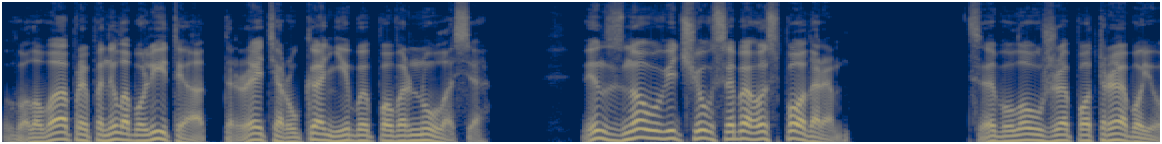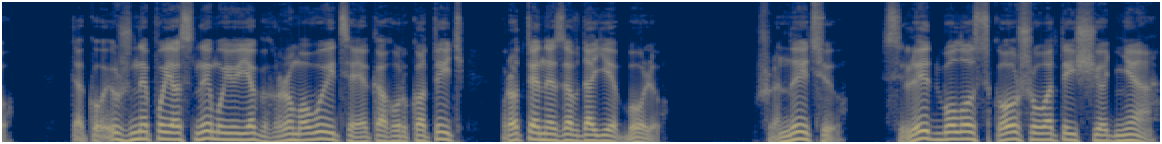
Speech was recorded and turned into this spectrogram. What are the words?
Голова припинила боліти, а третя рука ніби повернулася. Він знову відчув себе господарем. Це було вже потребою, такою ж непояснимою, як громовиця, яка гуркотить, проте не завдає болю. Пшеницю слід було скошувати щодня.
